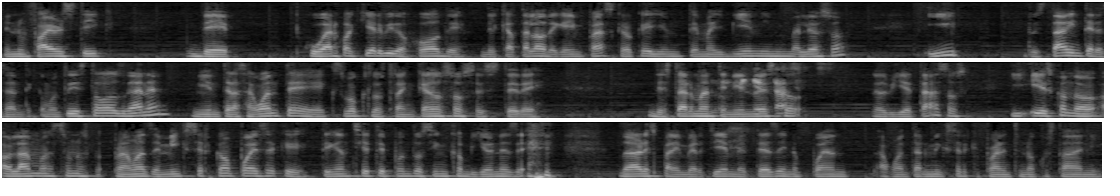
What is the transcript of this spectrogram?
en un Fire Stick de jugar cualquier videojuego de, del catálogo de Game Pass. Creo que hay un tema bien, bien, valioso. Y pues estaba interesante. Como tú dices, todos ganan. Mientras aguante Xbox los trancazos este de, de estar manteniendo esto, los billetazos. Y, es cuando hablamos de unos programas de Mixer, ¿cómo puede ser que tengan 7.5 millones de dólares para invertir en Bethesda y no puedan aguantar Mixer que probablemente no costaba ni,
